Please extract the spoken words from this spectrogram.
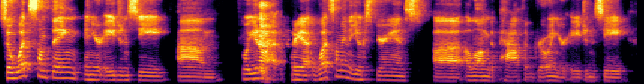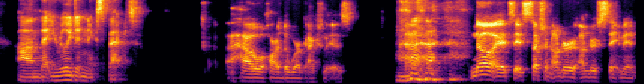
So, what's something in your agency? Um, well, you know, yeah, what's something that you experienced uh, along the path of growing your agency um, that you really didn't expect? How hard the work actually is. Um, no, it's it's such an under understatement.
